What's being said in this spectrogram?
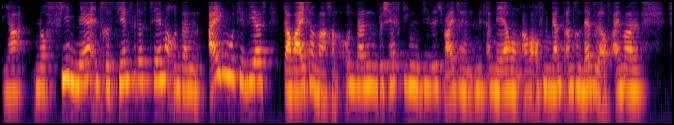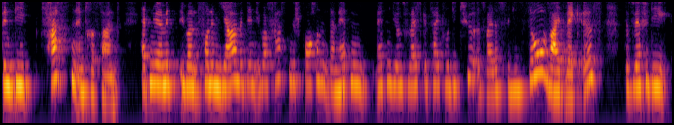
ja noch viel mehr interessieren für das Thema und dann eigenmotiviert da weitermachen. Und dann beschäftigen die sich weiterhin mit Ernährung, aber auf einem ganz anderen Level. Auf einmal finden die Fasten interessant. Hätten wir mit über, vor einem Jahr mit denen über Fasten gesprochen, dann hätten, hätten die uns vielleicht gezeigt, wo die Tür ist, weil das für die so weit weg ist, das wäre für die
